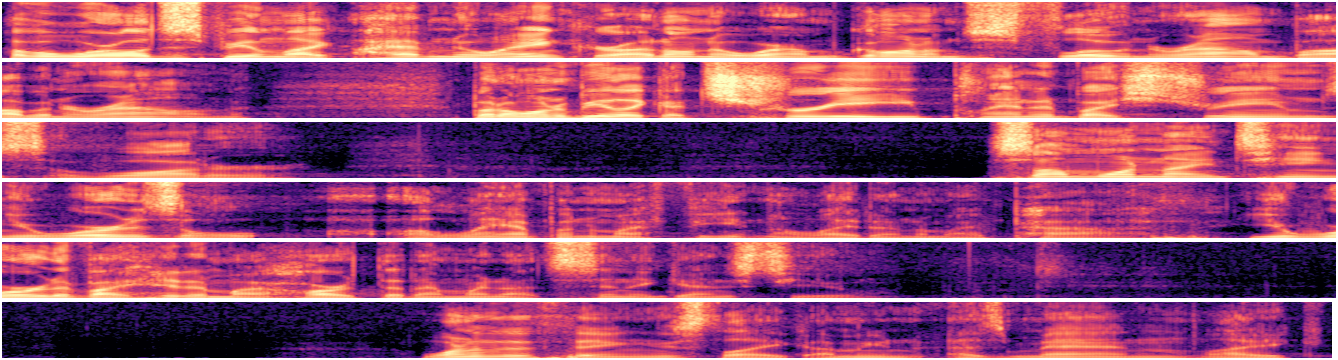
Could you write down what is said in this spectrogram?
of a world just being like, I have no anchor. I don't know where I'm going. I'm just floating around, bobbing around. But I want to be like a tree planted by streams of water. Psalm 119, your word is a, a lamp unto my feet and a light unto my path. Your word have I hid in my heart that I might not sin against you. One of the things, like, I mean, as men, like,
